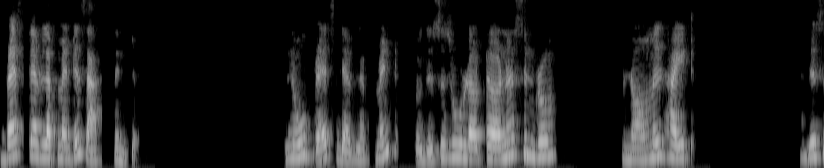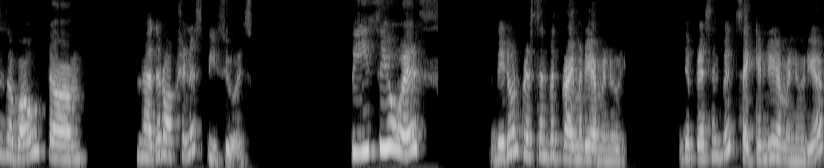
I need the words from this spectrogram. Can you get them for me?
Breast development is absent. No breast development. So this is ruled out. Turner syndrome, normal height. This is about um, another option is PCOS. PCOS, they don't present with primary amenorrhea. They present with secondary amenorrhea.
